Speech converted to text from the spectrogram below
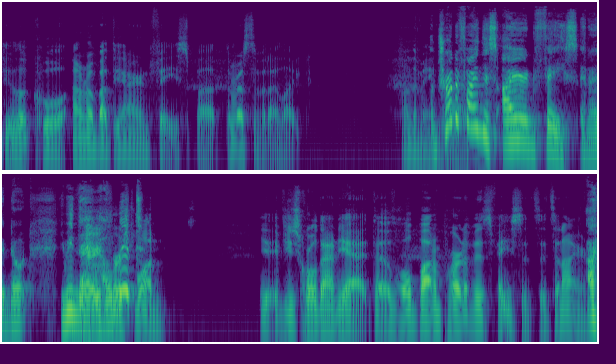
they do look cool. I don't know about the iron face, but the rest of it I like. On the main, I'm trying to find this iron face, and I don't. You mean the very helmet? first one. If you scroll down, yeah, the whole bottom part of his face, it's it's an iron. I,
